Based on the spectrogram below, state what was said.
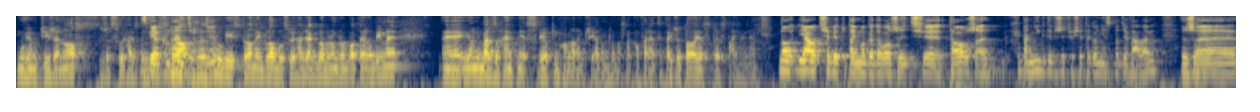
mówią ci, że no, że słychać z, z drugiej, strony, że z drugiej strony globu słychać, jak dobrą robotę robimy i oni bardzo chętnie z wielkim honorem przyjadą do nas na konferencję, także to jest, to jest fajne. Nie? No, ja od siebie tutaj mogę dołożyć e, to, że chyba nigdy w życiu się tego nie spodziewałem, że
